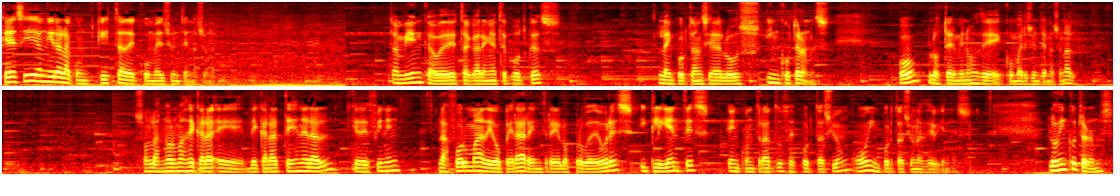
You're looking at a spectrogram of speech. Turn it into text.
que decidan ir a la conquista del comercio internacional. También cabe destacar en este podcast la importancia de los Incoterms o los términos de comercio internacional son las normas eh, de, carácter general que definen la forma de operar entre los proveedores y clientes en contratos de exportación o importaciones de bienes. Los Incoterms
